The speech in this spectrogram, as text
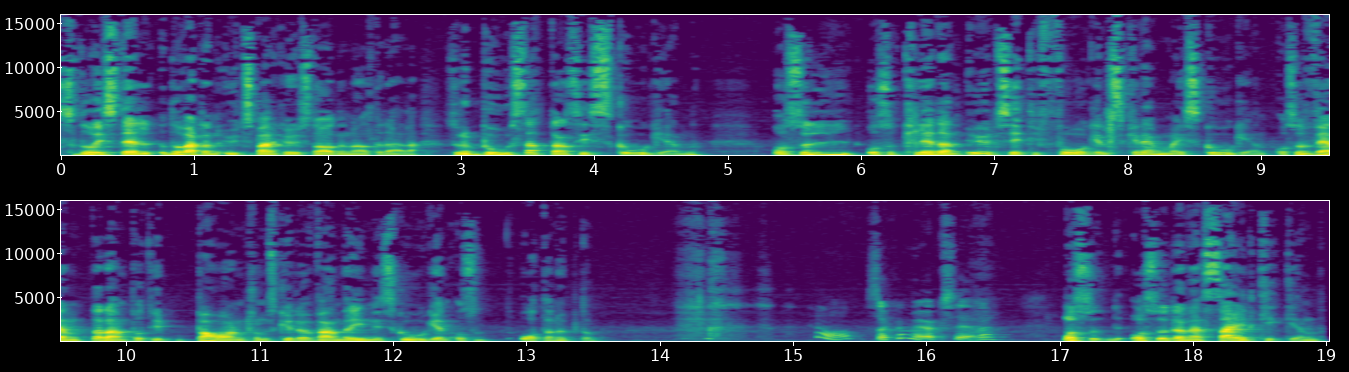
Så då istället, då vart han utsparkad ur staden och allt det där. Så då bosatte han sig i skogen. Och så, och så klädde han ut sig till fågelskrämma i skogen. Och så väntade han på typ barn som skulle vandra in i skogen och så åt han upp dem. ja, så kan man ju också göra. Och så, och så den här sidekicken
